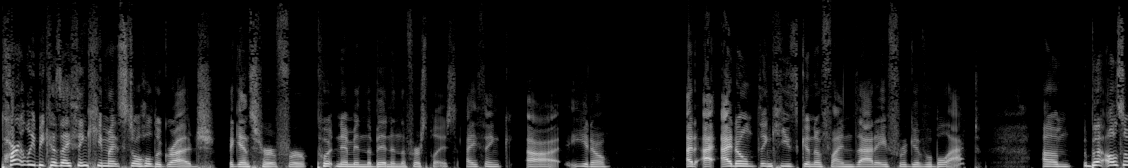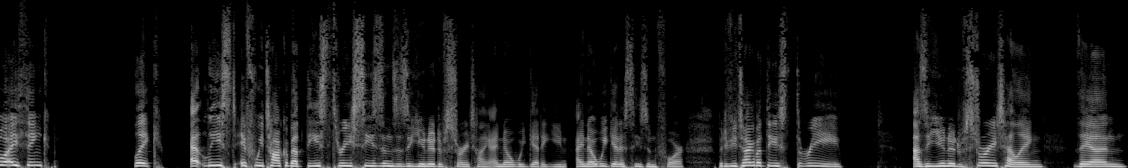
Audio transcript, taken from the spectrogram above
partly because I think he might still hold a grudge against her for putting him in the bin in the first place. I think uh you know I I, I don't think he's to find that a forgivable act. Um but also I think like at least if we talk about these three seasons as a unit of storytelling, I know we get a un- I know we get a season 4, but if you talk about these 3 as a unit of storytelling, then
